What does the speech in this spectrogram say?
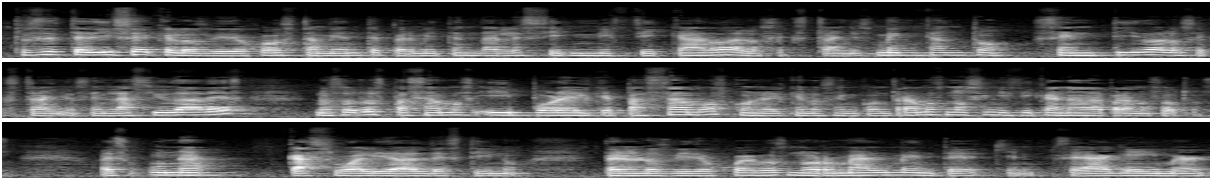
Entonces te dice que los videojuegos también te permiten darle significado a los extraños. Me encantó, sentido a los extraños. En las ciudades nosotros pasamos y por el que pasamos, con el que nos encontramos, no significa nada para nosotros. Es una casualidad del destino. Pero en los videojuegos normalmente, quien sea gamer,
